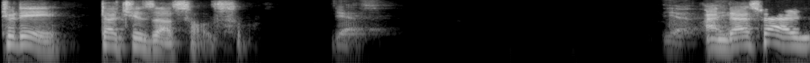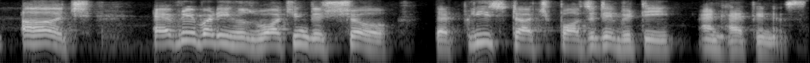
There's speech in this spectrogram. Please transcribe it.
today touches us also. Yes. Yeah. And I, that's why I urge everybody who's watching this show that please touch positivity and happiness.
